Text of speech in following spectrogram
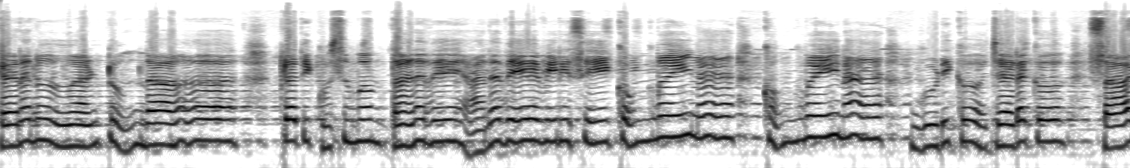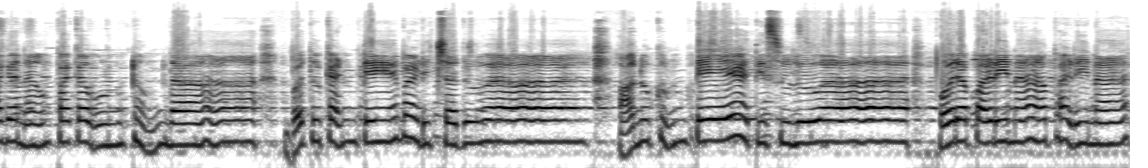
కనను. అంటుందా? ప్రతి కుసుమం తనదే అనదే విరిసే కొమ్మైనా కొమ్మైనా గుడికో జడకో సాగనంపక ఉంటుందా? బతుకంటే బడి చదువా? అనుకుంటే అతి సులువా? పొరపడినా పడినా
